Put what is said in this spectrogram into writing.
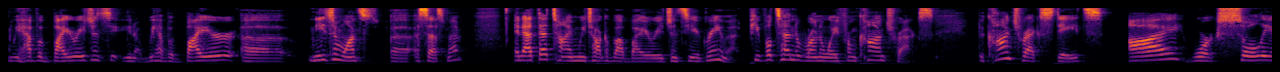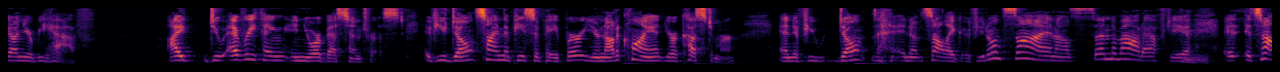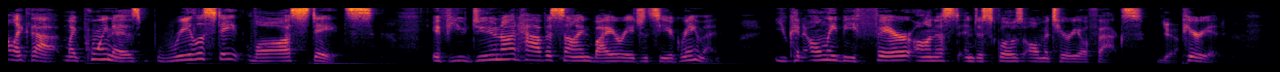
we have a buyer agency, you know, we have a buyer uh, needs and wants uh, assessment. And at that time, we talk about buyer agency agreement. People tend to run away from contracts. The contract states, I work solely on your behalf. I do everything in your best interest. If you don't sign the piece of paper, you're not a client, you're a customer. And if you don't, and it's not like if you don't sign, I'll send them out after you. Mm. It, it's not like that. My point is real estate law states if you do not have a signed buyer agency agreement, you can only be fair, honest, and disclose all material facts. Yeah. Period.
